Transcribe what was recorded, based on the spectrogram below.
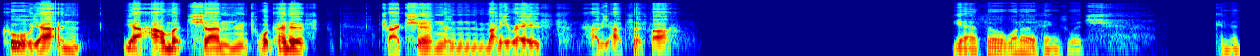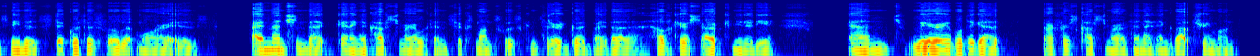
Cool. Yeah, and yeah, how much? Um, what kind of traction and money raised have you had so far? Yeah. So one of the things which convinced me to stick with this a little bit more is I had mentioned that getting a customer within six months was considered good by the healthcare startup community, and we were able to get our first customer within I think about three months.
